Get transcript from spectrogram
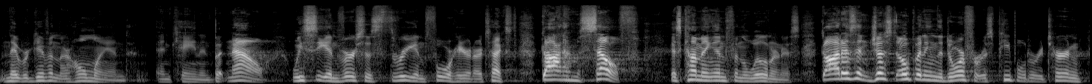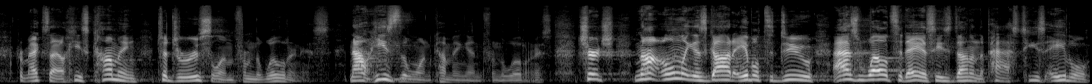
and they were given their homeland in Canaan. But now we see in verses 3 and 4 here in our text, God Himself is coming in from the wilderness. God isn't just opening the door for His people to return from exile, He's coming to Jerusalem from the wilderness. Now he's the one coming in from the wilderness. Church, not only is God able to do as well today as he's done in the past, he's able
